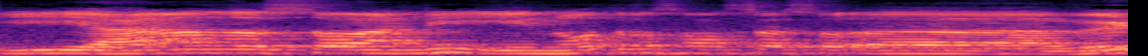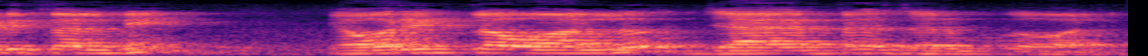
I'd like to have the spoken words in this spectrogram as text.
ఈ ఆనందోత్సవాన్ని ఈ నూతన సంవత్సర వేడుకల్ని ఎవరింట్లో వాళ్ళు జాగ్రత్తగా జరుపుకోవాలి.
